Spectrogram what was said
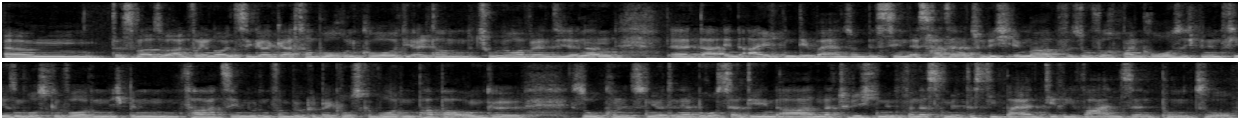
Das war so Anfang der 90er, Gerd von Bruch und Co., die älteren Zuhörer werden sich erinnern, äh, da entalten die Bayern so ein bisschen. Es hatte natürlich immer, so wird man groß, ich bin in Viersen groß geworden, ich bin Fahrrad zehn Minuten von Bökelbeck groß geworden, Papa, Onkel, so konditioniert in der Borussia-DNA. Natürlich nimmt man das mit, dass die Bayern die Rivalen sind, Punkt so.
